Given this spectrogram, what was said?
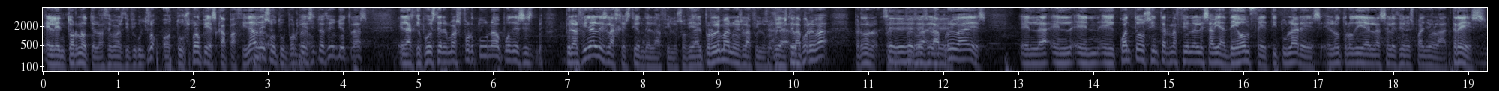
el entorno te lo hace más dificultoso, o tus propias capacidades, o tu propia situación, y otras en las que puedes tener más fortuna, o puedes. Pero al final es la gestión de la filosofía. El problema no es la filosofía. La prueba, perdón, Sí, sí, sí, la prueba es en, la- en- eh, ¿Cuántos internacionales había de 11 titulares el otro día en la selección española? Tres.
